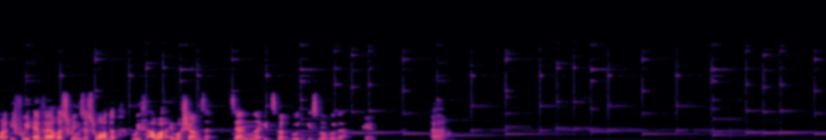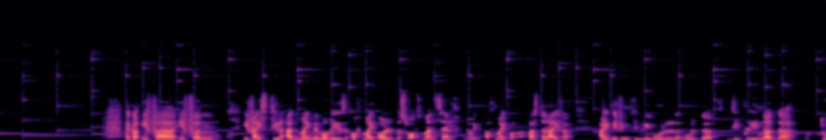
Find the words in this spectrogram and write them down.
well, if we ever swing the sword with our emotions, then it's not good. It's no good. Okay. Uh, D'accord. If uh, if um, if I still had my memories of my old swordsman self, you know, of my past life, I definitely would would uh, deeply nod uh, to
